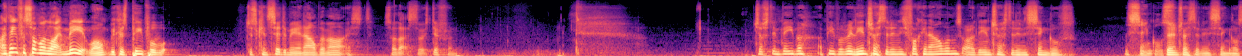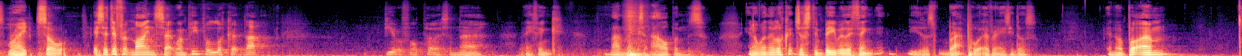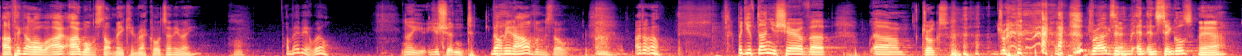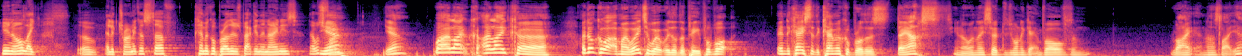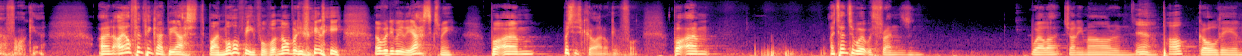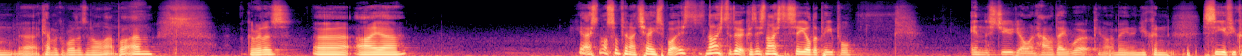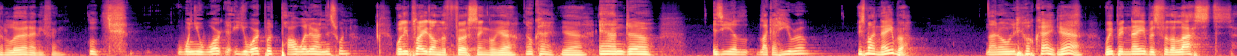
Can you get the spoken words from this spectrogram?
I think for someone like me, it won't because people just consider me an album artist. So that's so it's different. Justin Bieber, are people really interested in his fucking albums or are they interested in his singles? The singles, They're interested in his singles. right? So it's a different mindset. When people look at that beautiful person there, they think, man makes albums. You know, when they look at Justin Bieber, they think he does rap or whatever it is he does. You know, but um, I think I'll. I, I won't stop making records anyway. Hmm. Or maybe I will. No, you you shouldn't. No, I mean albums though. I don't know. But you've done your share of uh, um, Drugs. dr- drugs and, and, and singles. yeah. You know, like uh, electronica stuff. Chemical Brothers back in the '90s. That was yeah, fun. yeah. Well, I like I like. Uh, I don't go out of my way to work with other people, but in the case of the Chemical Brothers, they asked, you know, and they said, "Do you want to get involved?" And right, and I was like, "Yeah, fuck yeah." And I often think I'd be asked by more people, but nobody really, nobody really asks me. But um, which is cool. I don't give a fuck. But um, I tend to work with friends and Weller, Johnny Marr, and Yeah, Paul. Goldie and uh, Chemical Brothers and all that. But um, Gorillaz, uh, I uh, yeah, it's not something I chase, but it's, it's nice to do it because it's nice to see other people in the studio and how they work. You know what I mean? And you can see if you can learn anything. When you worked, you worked with Paul Weller on this one. Well, he played on the first single, yeah, Okay. yeah. And uh, is he a, like a hero? He's my neighbour. Not only okay. Yeah, we've been neighbours for the last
